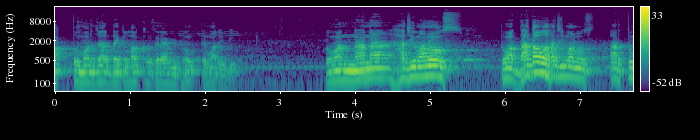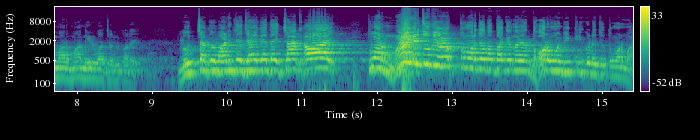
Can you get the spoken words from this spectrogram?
আত্মমর্যাদা দেখে লক্ষ্য করে আমি ঢুকতে মারিনি তোমার নানা হাজি মানুষ, তোমার দাদাও হাজি মানুষ, আর তোমার মা নির্বাচন করে। লুচ্চাকে বাড়িতে জায়গায় দেয়, চা খাওয়ায়। তোমার মায়ের যদি আত্মমর্যাদা থাকে, তাহলে ধর্ম বিক্রি করেছে তোমার মা।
